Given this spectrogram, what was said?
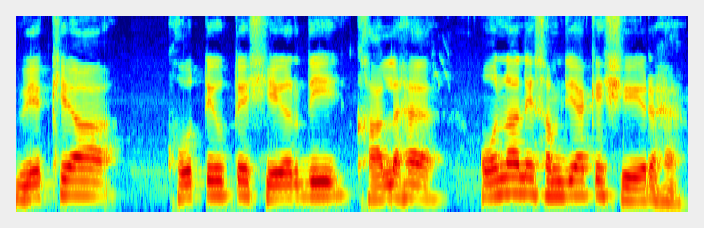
ਵੇਖਿਆ, ਖੋਤੇ ਉੱਤੇ ਸ਼ੇਰ ਦੀ ਖੱਲ ਹੈ, ਉਹਨਾਂ ਨੇ ਸਮਝਿਆ ਕਿ ਸ਼ੇਰ ਹੈ।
